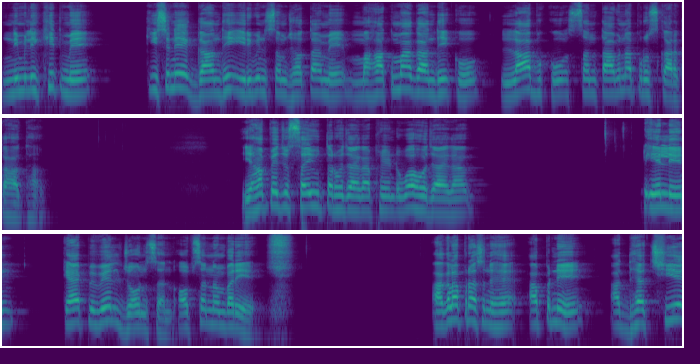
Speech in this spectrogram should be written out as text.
निम्नलिखित में किसने गांधी इरविन समझौता में महात्मा गांधी को लाभ को संतावना पुरस्कार कहा था? यहाँ पे जो सही उत्तर हो जाएगा फ्रेंड, वह हो जाएगा Alan Campbell Johnson, option number A. अगला प्रश्न है, अपने अध्यक्षीय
